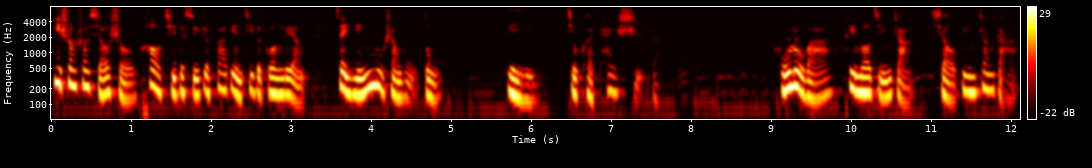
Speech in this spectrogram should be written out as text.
一双双小手好奇的随着发电机的光亮在荧幕上舞动，电影就快开始了。葫芦娃、黑猫警长、小兵张嘎，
